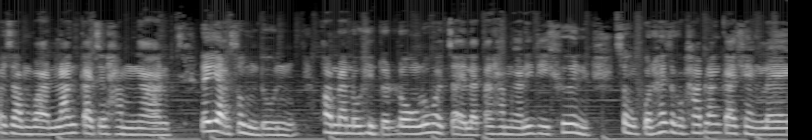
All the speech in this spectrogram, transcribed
ประจำวันร่างกายจะทำงานได้อย่างสมดุล ความดันโลหิตลดลงรูปหัวใจและการทำงานได้ดีขึ้น ส่งผลให้สุขภาพร่างกายแข็งแรง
